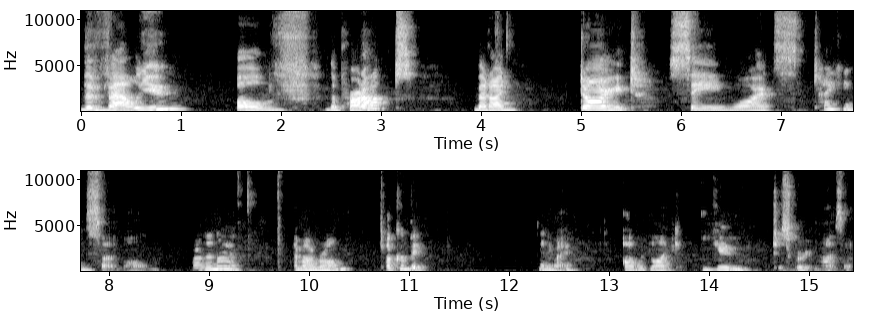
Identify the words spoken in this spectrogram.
the value of the product, but I don't see why it's taking so long. I don't know. Am I wrong? I could be. Anyway, I would like you to scrutinize it.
